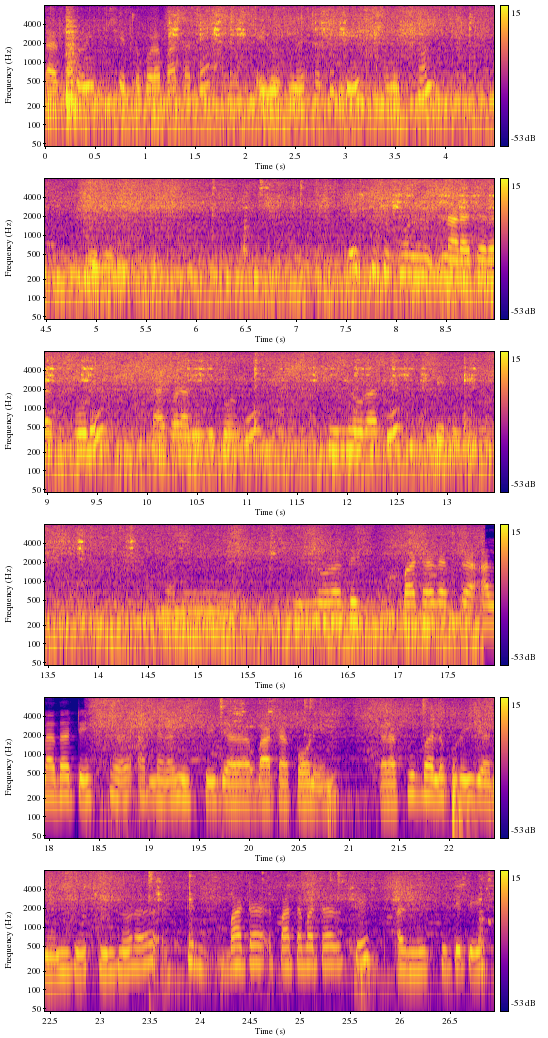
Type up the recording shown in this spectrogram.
তারপর ওই সেদ্ধ করা পাতাটা, এই রসুনের সাথে বেশ খানিকক্ষণ ভেজে নিচ্ছি। বেশ কিছুক্ষণ নাড়াচাড়া করে তারপর আমি কী করব? শিলনোড়াতে বেটে দেব মানে শিলনোড়াতে বাটার একটা আলাদা টেস্ট হয়। আপনারা নিশ্চয়ই যারা বাটা করেন, তারা খুব ভালো করেই জানেন যে শিলনোড়াতে বাটা পাতা বাটার টেস্ট আর মিক্সিতে টেস্ট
